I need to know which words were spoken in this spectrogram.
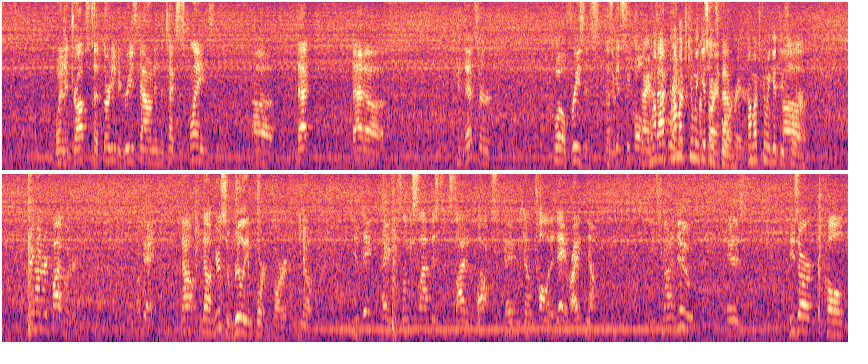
when it drops to 30 degrees down in the Texas plains, uh, that that uh, condenser coil freezes because it gets too cold. All right, how much, how much can we get sorry, these for? evaporator. How much can we get these Uh, for? 300, 500. Okay. Now, now here's the really important part. You know, you think, hey, just let me slap this to the side of the box, okay, and call it a day, right? No. What you gotta do is, these are called,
